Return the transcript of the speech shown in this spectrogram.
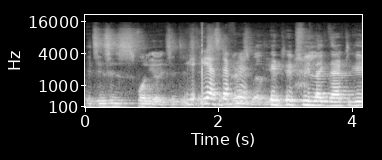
It's, it's his folio. It's, it's, it's, yes, definitely. Well, yeah. it it feel like that कि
